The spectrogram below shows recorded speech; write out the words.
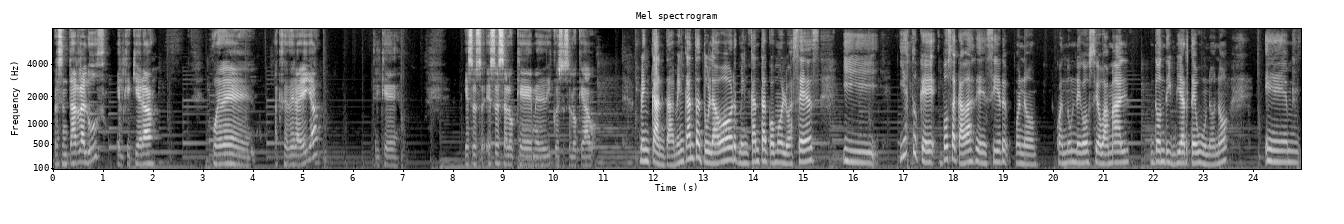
presentar la luz, el que quiera puede acceder a ella, el que... Eso es, eso es a lo que me dedico, eso es a lo que hago. Me encanta, me encanta tu labor, me encanta cómo lo haces y, y esto que vos acabás de decir, bueno, cuando un negocio va mal, ¿dónde invierte uno, no? Em,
